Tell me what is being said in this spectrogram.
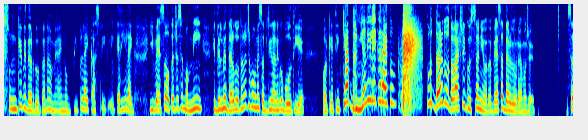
सुन के भी दर्द होता ना मैं I know people like us we feel very like ये वैसा होता है जैसे मम्मी के दिल में दर्द होता है ना जब हमें सब्ज़ी लाने को बोलती है और कहती है, क्या धनिया नहीं लेकर आए तुम? तो दर्द होता है एक्चुअली गुस्सा नहीं होता, वैसा दर्द हो रहा है मुझे। सो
